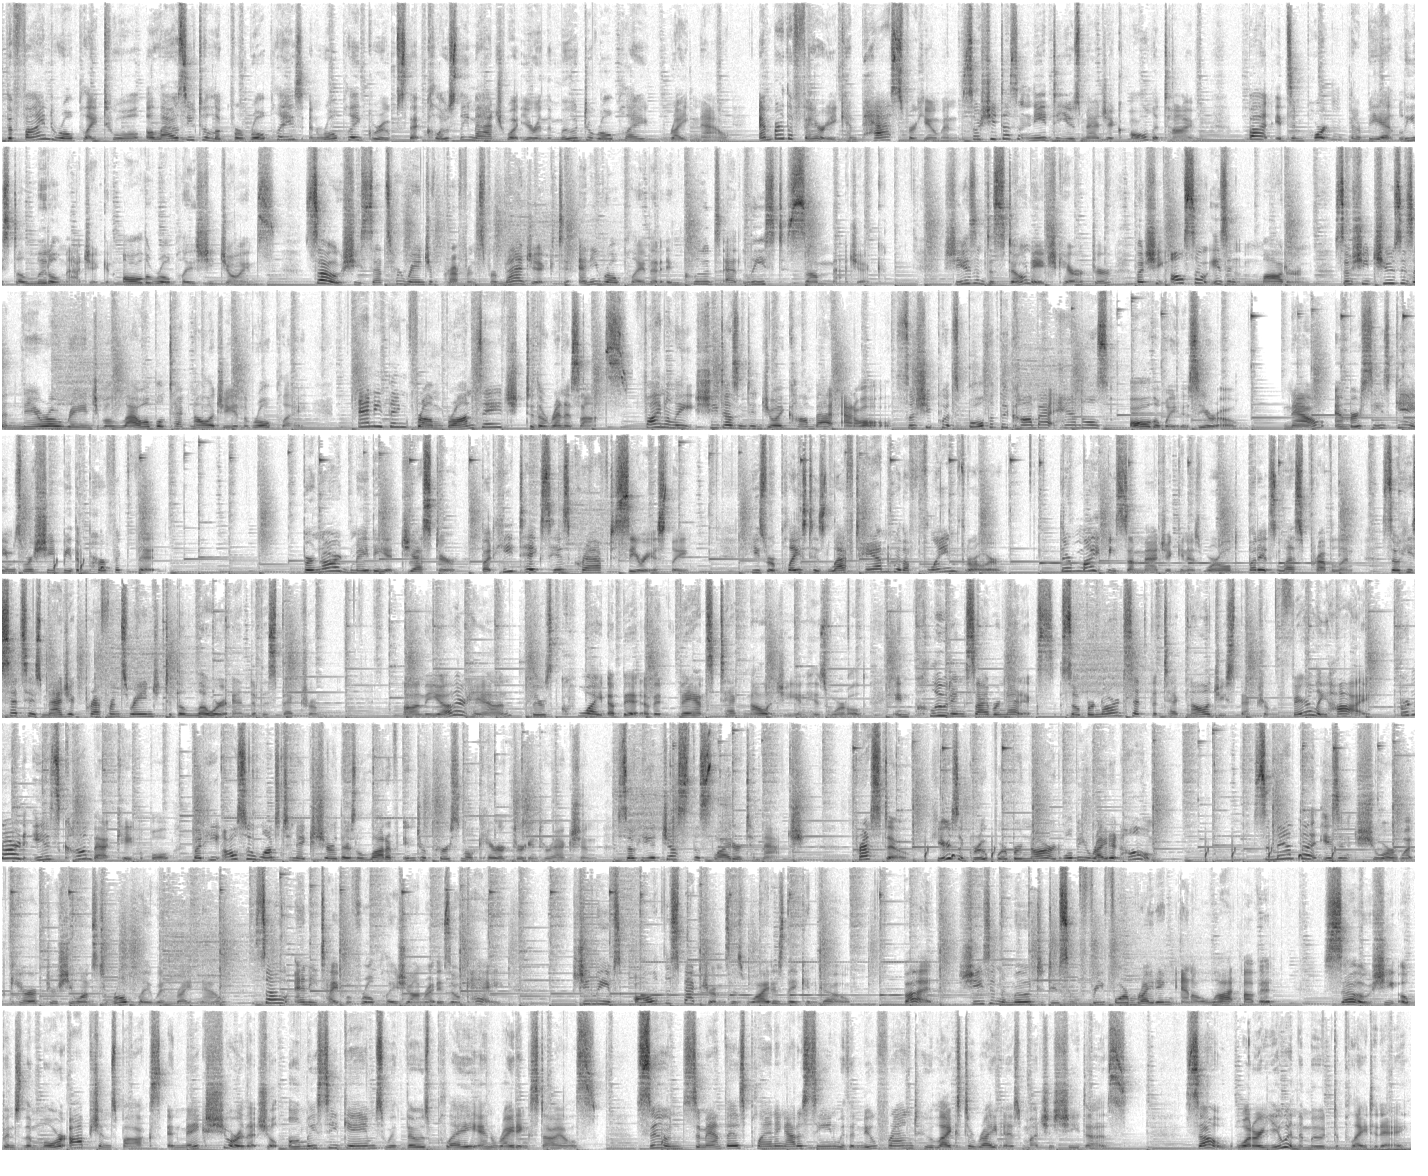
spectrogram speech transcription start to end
The Find Roleplay tool allows you to look for roleplays and roleplay groups that closely match what you're in the mood to roleplay right now. Ember the Fairy can pass for human, so she doesn't need to use magic all the time, but it's important there be at least a little magic in all the roleplays she joins. So she sets her range of preference for magic to any roleplay that includes at least some magic. She isn't a Stone Age character, but she also isn't modern, so she chooses a narrow range of allowable technology in the roleplay. Anything from Bronze Age to the Renaissance. Finally, she doesn't enjoy combat at all, so she puts both of the combat handles all the way to zero. Now, Ember sees games where she'd be the perfect fit. Bernard may be a jester, but he takes his craft seriously. He's replaced his left hand with a flamethrower, there might be some magic in his world, but it's less prevalent, so he sets his magic preference range to the lower end of the spectrum. On the other hand, there's quite a bit of advanced technology in his world, including cybernetics, so Bernard sets the technology spectrum fairly high. Bernard is combat capable, but he also wants to make sure there's a lot of interpersonal character interaction, so he adjusts the slider to match. Presto! Here's a group where Bernard will be right at home. Samantha isn't sure what character she wants to roleplay with right now, so any type of roleplay genre is okay. She leaves all of the spectrums as wide as they can go, but she's in the mood to do some freeform writing and a lot of it. So she opens the More Options box and makes sure that she'll only see games with those play and writing styles. Soon, Samantha is planning out a scene with a new friend who likes to write as much as she does. So, what are you in the mood to play today?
